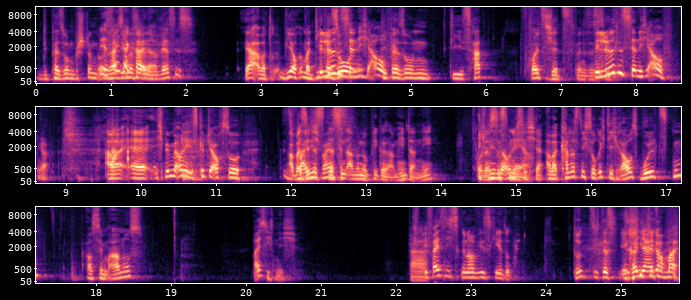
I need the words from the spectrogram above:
die Person bestimmt. Nee, das weiß ja immer so- keiner, wer es ist. Ja, aber wie auch immer, die Wir lösen es Person, ja nicht auf. die Person, die es hat, freut sich jetzt, wenn sie es Wir lösen es ja nicht auf. Ja. Aber äh, ich bin mir auch nicht, es gibt ja auch so. Aber sind ich es, weiß, das sind einfach nur Pickel am Hintern, nee? ich bin ist mir das auch nicht mehr? sicher. Aber kann das nicht so richtig rauswulsten aus dem Anus? Weiß ich nicht. Ah, Ich weiß nicht so genau, wie es geht. So drückt sich das. Ihr das könnt ja einfach mal,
